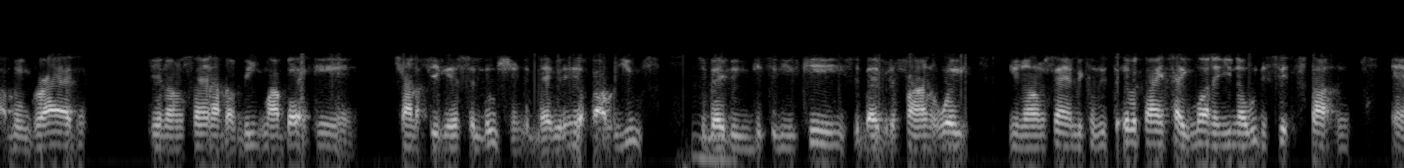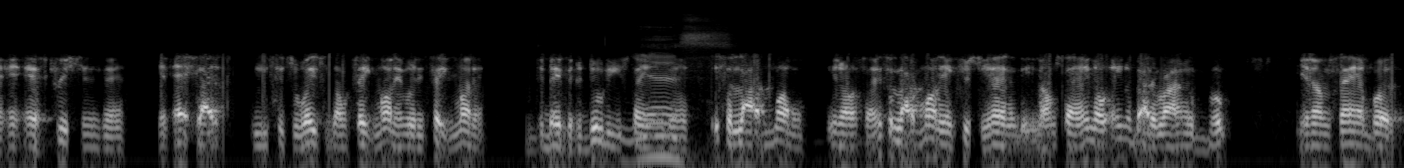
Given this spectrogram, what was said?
I've been grinding. You know what I'm saying? I've been beating my back in trying to figure a solution to maybe to help our youth, mm-hmm. to maybe get to these kids, to maybe to find a way. You know what I'm saying? Because it, everything take money. You know, we just sit and start and, and, and as Christians and, and act like these situations don't take money, but it take money to be able to do these things. Yes. And it's a lot of money. You know what I'm saying? It's a lot of money in Christianity. You know what I'm saying? Ain't no ain't nobody around here broke. You know what I'm saying? But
